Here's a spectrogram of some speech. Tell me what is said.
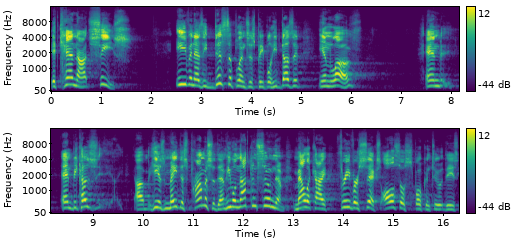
it cannot cease. Even as he disciplines his people, he does it in love. And, and because um, he has made this promise to them, he will not consume them. Malachi 3, verse 6, also spoken to these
